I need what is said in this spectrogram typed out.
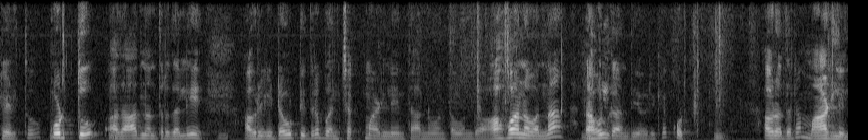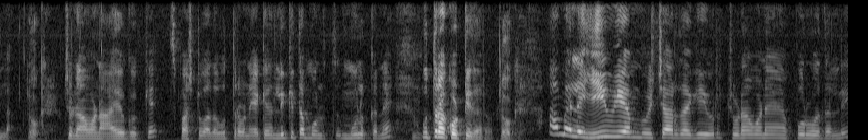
ಕೇಳ್ತು, ಕೊಡ್ತು. ಅದಾದ ನಂತರದಲ್ಲಿ ಅವರಿಗೆ ಡೌಟ್ ಇದ್ದರೆ ಬಂದು ಚೆಕ್ ಮಾಡಲಿ ಅಂತ ಅನ್ನುವಂಥ ಒಂದು ಆಹ್ವಾನವನ್ನು ರಾಹುಲ್ ಗಾಂಧಿ ಅವರಿಗೆ ಕೊಡ್ತು. ಅವರು ಅದನ್ನು ಮಾಡಲಿಲ್ಲ ಚುನಾವಣಾ ಆಯೋಗಕ್ಕೆ ಸ್ಪಷ್ಟವಾದ ಉತ್ತರವನ್ನು ಯಾಕೆಂದರೆ ಲಿಖಿತ ಮೂಲ ಮೂಲಕನೇ ಉತ್ತರ ಕೊಟ್ಟಿದ್ದಾರೆ. ಆಮೇಲೆ ಇ ವಿ ಎಂ ವಿಚಾರದಾಗಿ ಇವರು ಚುನಾವಣೆ ಪೂರ್ವದಲ್ಲಿ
